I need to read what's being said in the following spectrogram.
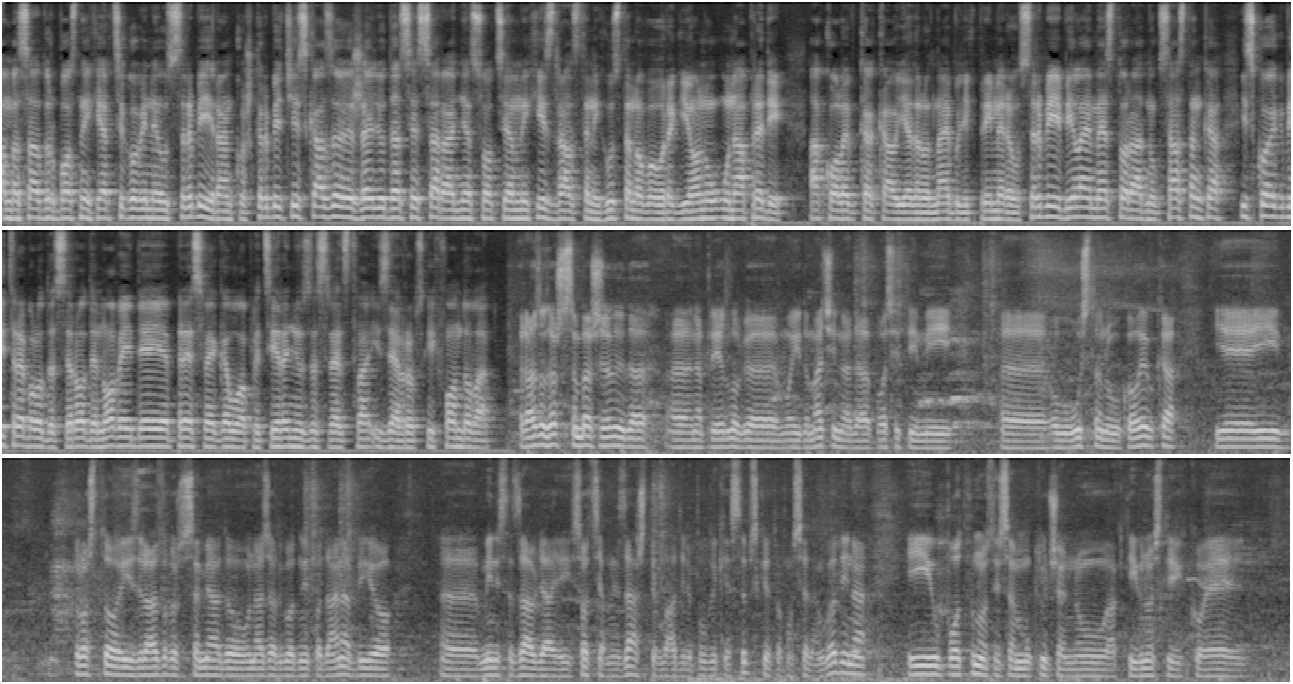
Ambasador Bosne i Hercegovine u Srbiji Ranko Škrbić iskazao je želju da se saradnja socijalnih i zdravstvenih ustanova u regionu unapredi, a Kolevka kao jedan od najboljih primjera u Srbiji bila je mesto radnog sastanka iz kojeg bi trebalo da se rode nove ideje, pre svega u apliciranju za sredstva iz evropskih fondova. Razlog zašto sam baš želio da na prijedlog mojih domaćina da posjetim i ovu ustanovu Kolevka je i prosto iz razloga što sam ja do unazad godinu i po dana bio e, ministar zdravlja i socijalne zaštite vladi Republike Srpske tokom sedam godina i u potpunosti sam uključen u aktivnosti koje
